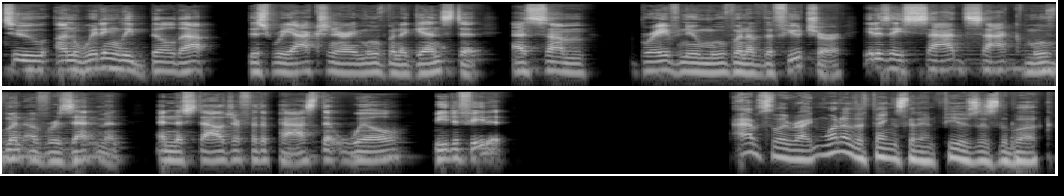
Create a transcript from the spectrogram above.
to unwittingly build up this reactionary movement against it as some brave new movement of the future. It is a sad sack movement of resentment and nostalgia for the past that will be defeated. Absolutely right. And one of the things that infuses the book,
